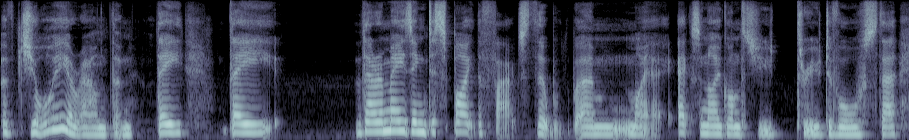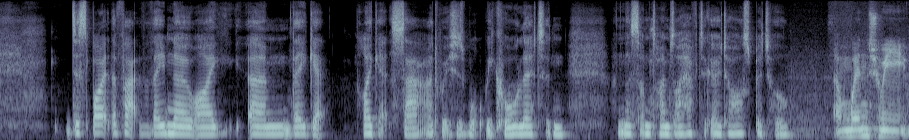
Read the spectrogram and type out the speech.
of joy around them. They they they're amazing despite the fact that um, my ex and I have gone through through divorce. They're despite the fact that they know I um, they get I get sad, which is what we call it, and and then sometimes I have to go to hospital. And when should we?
